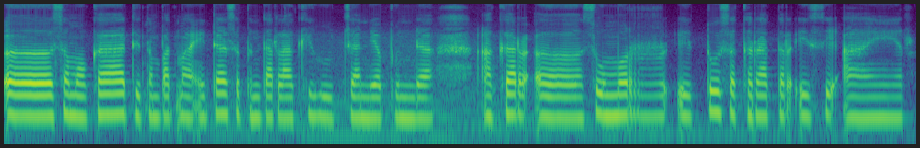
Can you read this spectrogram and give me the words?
uh, semoga di tempat Maida sebentar lagi hujan ya bunda agar uh, sumur itu segera terisi air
